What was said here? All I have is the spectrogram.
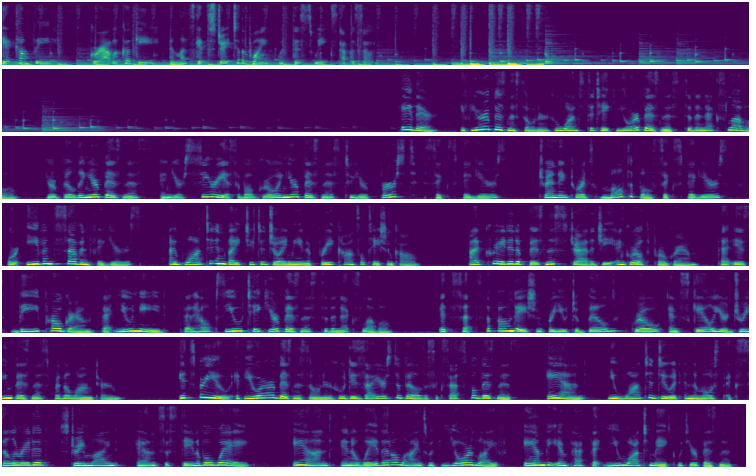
Get comfy, grab a cookie, and let's get straight to the point with this week's episode. Hey there! If you're a business owner who wants to take your business to the next level, you're building your business and you're serious about growing your business to your first six figures, trending towards multiple six figures, or even seven figures, I want to invite you to join me in a free consultation call. I've created a business strategy and growth program that is the program that you need that helps you take your business to the next level. It sets the foundation for you to build, grow, and scale your dream business for the long term. It's for you if you are a business owner who desires to build a successful business and you want to do it in the most accelerated, streamlined, and sustainable way, and in a way that aligns with your life and the impact that you want to make with your business.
